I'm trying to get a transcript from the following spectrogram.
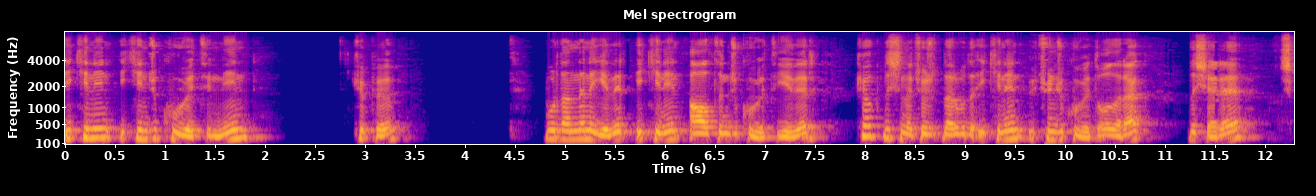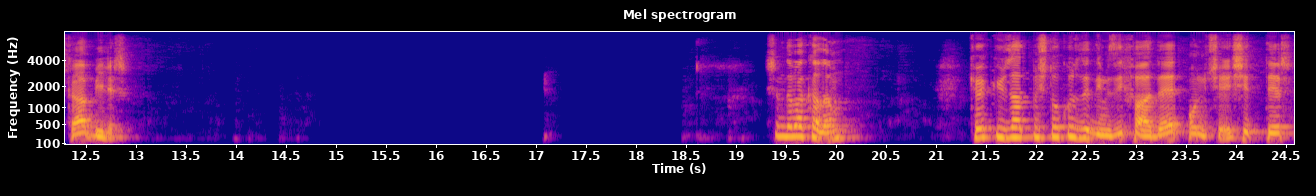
2'nin ikinci kuvvetinin küpü. Buradan da ne gelir? 2'nin 6. kuvveti gelir. Kök dışında çocuklar bu da 2'nin 3. kuvveti olarak dışarı çıkabilir. Şimdi bakalım. Kök 169 dediğimiz ifade 13'e eşittir.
